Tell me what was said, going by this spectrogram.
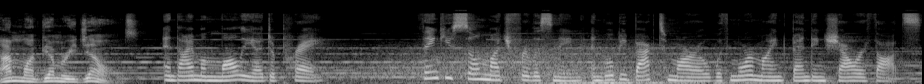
I'm Montgomery Jones. And I'm Amalia Dupre. Thank you so much for listening, and we'll be back tomorrow with more mind bending shower thoughts.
